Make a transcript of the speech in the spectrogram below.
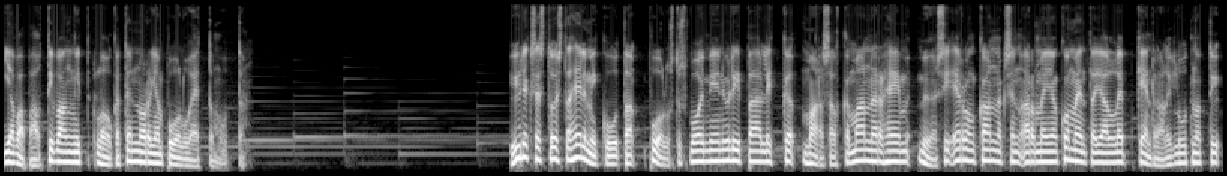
ja vapautti vangit loukaten Norjan puolueettomuutta. 19. helmikuuta puolustusvoimien ylipäällikkö Marsalkka Mannerheim myönsi eron kannaksen armeijan komentajalle kenraaliluutnantti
